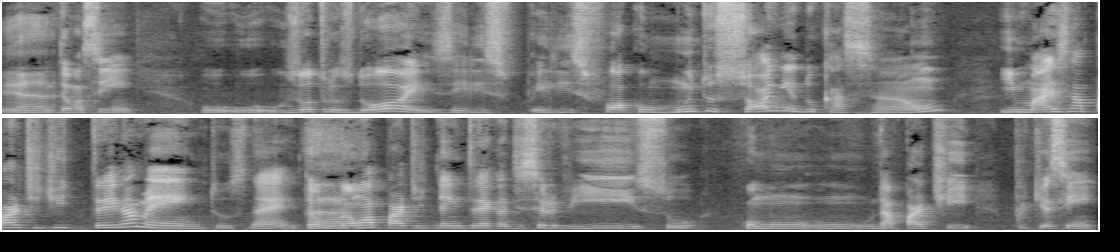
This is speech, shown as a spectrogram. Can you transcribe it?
É. Então, assim, o, o, os outros dois, eles, eles focam muito só em educação e mais na parte de treinamentos, né? Então, uhum. não a parte da entrega de serviço, como um, na parte... Porque, assim,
